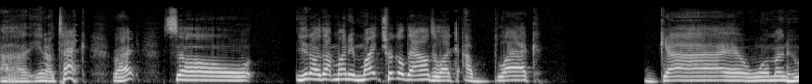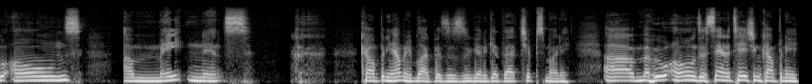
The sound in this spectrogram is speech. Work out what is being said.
uh, you know tech right? So you know that money might trickle down to like a black guy or woman who owns a maintenance company, how many black businesses are going to get that CHIPS money? Um, who owns a sanitation company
